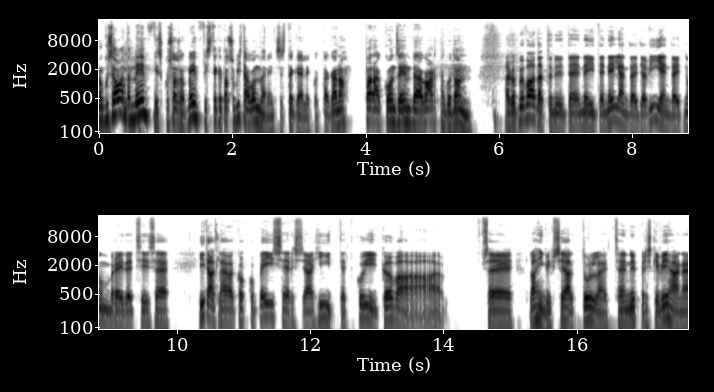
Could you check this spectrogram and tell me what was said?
no kui sa vaatad Memphis, kus asub, Memphis tegelikult asub idakonverentsis tegelikult, aga noh, paraku on see NBA kaart, nagu ta on. aga kui vaadata nüüd neid neljandaid ja viiendaid numbreid, et siis äh, idas lähevad kokku Pacers ja Heat, et kui kõva see lahing võib sealt tulla, et see on üpriski vihane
